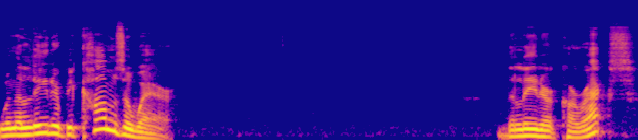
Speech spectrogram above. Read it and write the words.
When the leader becomes aware, the leader corrects,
